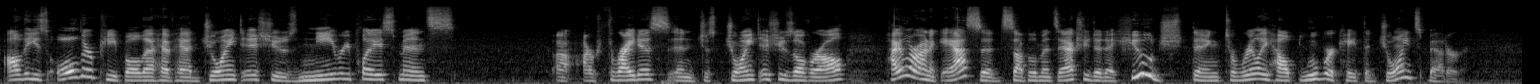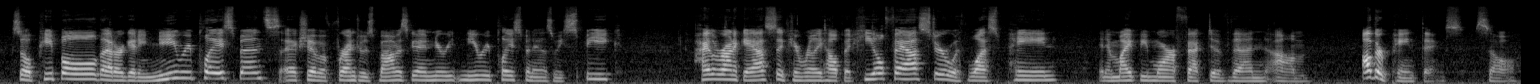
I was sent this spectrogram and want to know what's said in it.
all these older people that have had joint issues knee replacements uh, arthritis and just joint issues overall hyaluronic acid supplements actually did a huge thing to really help lubricate the joints better so people that are getting knee replacements, I actually have a friend whose mom is getting a knee replacement as we speak. Hyaluronic acid can really help it heal faster with less pain, and it might be more effective than um, other pain things. So,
